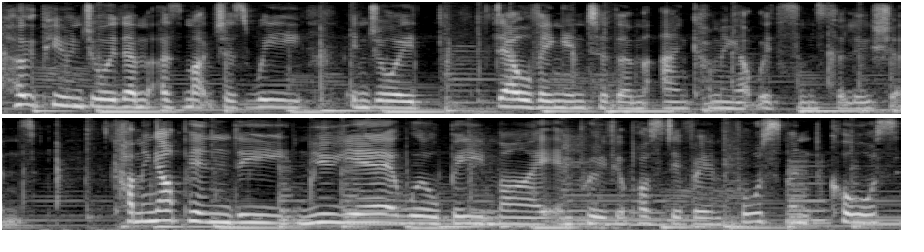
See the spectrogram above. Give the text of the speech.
Hope you enjoy them as much as we enjoyed delving into them and coming up with some solutions. Coming up in the new year will be my Improve Your Positive Reinforcement course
